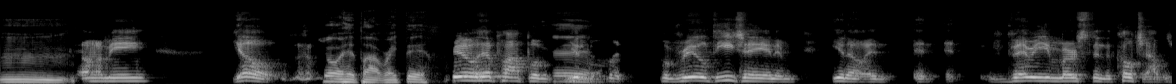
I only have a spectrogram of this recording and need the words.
Mm. You know what I mean? Yo, pure hip hop right there. Real hip hop, yeah. you know, but but real DJing and you know, and, and and very immersed in the culture. I was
